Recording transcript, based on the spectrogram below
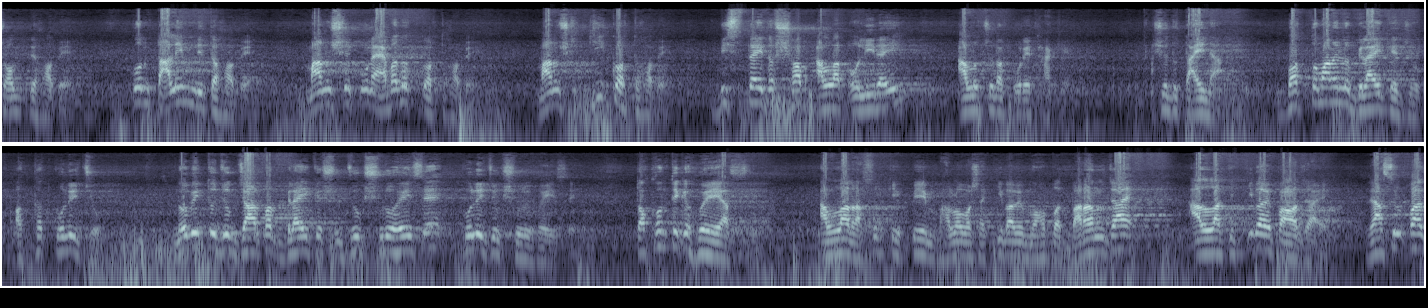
চলতে হবে? কোন তালিম নিতে হবে? মানুষকে কোন আবাদত করতে হবে? মানুষকে কি করতে হবে? বিস্তারিত সব আল্লাহর অলিরাই আলোচনা করে থাকে। শুধু তাই না, বর্তমান হলো বিলাইকের যুগ, অর্থাৎ কলির যুগ। নবীত্ব যুগ যার পর বিলাইকের সু- যুগ শুরু হয়েছে, কলির যুগ শুরু হয়েছে। তখন থেকে হয়ে আসছে। আল্লাহ রাসুলকে প্রেম, ভালোবাসা কীভাবে মহব্বত বাড়ানো যায়, আল্লাহকে কীভাবে পাওয়া যায়? রাসুল পাক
